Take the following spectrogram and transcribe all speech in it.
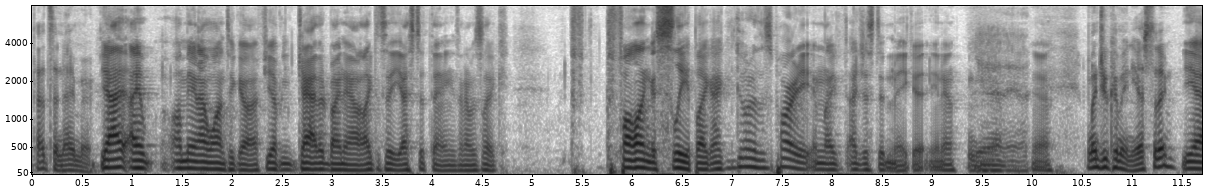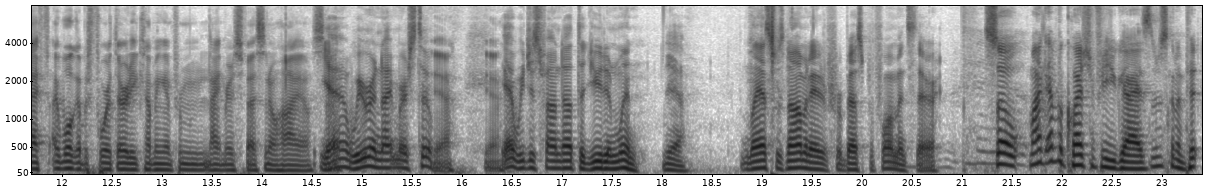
That's a nightmare. Yeah, I, I, I mean, I want to go. If you haven't gathered by now, I like to say yes to things, and I was like f- falling asleep. Like I could go to this party, and like I just didn't make it. You know? Yeah, yeah. Yeah. When'd you come in? Yesterday? Yeah. I f- I woke up at 4:30, coming in from Nightmares Fest in Ohio. So, yeah, we were in Nightmares too. Yeah. Yeah. Yeah, we just found out that you didn't win. Yeah. Lance was nominated for best performance there. So, Mike, I have a question for you guys. I'm just gonna. Pit-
